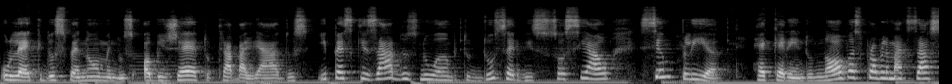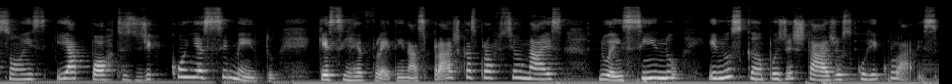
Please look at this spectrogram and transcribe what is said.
O leque dos fenômenos objeto trabalhados e pesquisados no âmbito do serviço social se amplia, requerendo novas problematizações e aportes de conhecimento que se refletem nas práticas profissionais, no ensino e nos campos de estágios curriculares.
